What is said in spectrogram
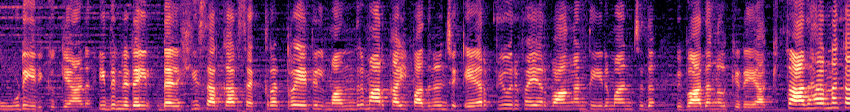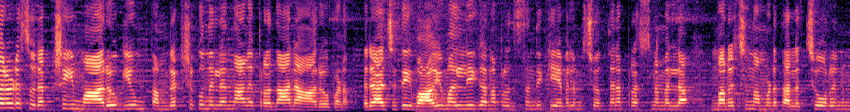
കൂടിയിരിക്കുകയാണ്. ഇതിനിടയിൽ ഡൽഹി സർക്കാർ സെക്രട്ടേറിയറ്റിൽ മന്ത്രിമാർക്കായി പതിനഞ്ച് എയർ പ്യൂരിഫയർ വാങ്ങാൻ തീരുമാനിച്ചത് വിവാദങ്ങൾക്കിടയാക്കി. സാധാരണക്കാരുടെ സുരക്ഷയും ആരോഗ്യവും സംരക്ഷിക്കുന്നില്ലെന്നാണ് പ്രധാന ആരോപണം. രാജ്യത്തെ വായുമലിനീകരണ പ്രതിസന്ധി കേവലം ശ്വസന പ്രശ്നമല്ല മറിച്ച് നമ്മുടെ തലച്ചോറിനും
